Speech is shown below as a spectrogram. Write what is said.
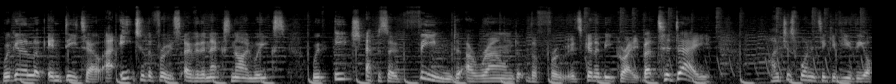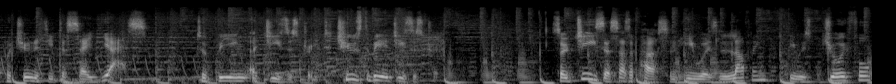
We're going to look in detail at each of the fruits over the next nine weeks, with each episode themed around the fruit. It's going to be great. But today, I just wanted to give you the opportunity to say yes to being a Jesus tree, to choose to be a Jesus tree. So, Jesus as a person, he was loving, he was joyful,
